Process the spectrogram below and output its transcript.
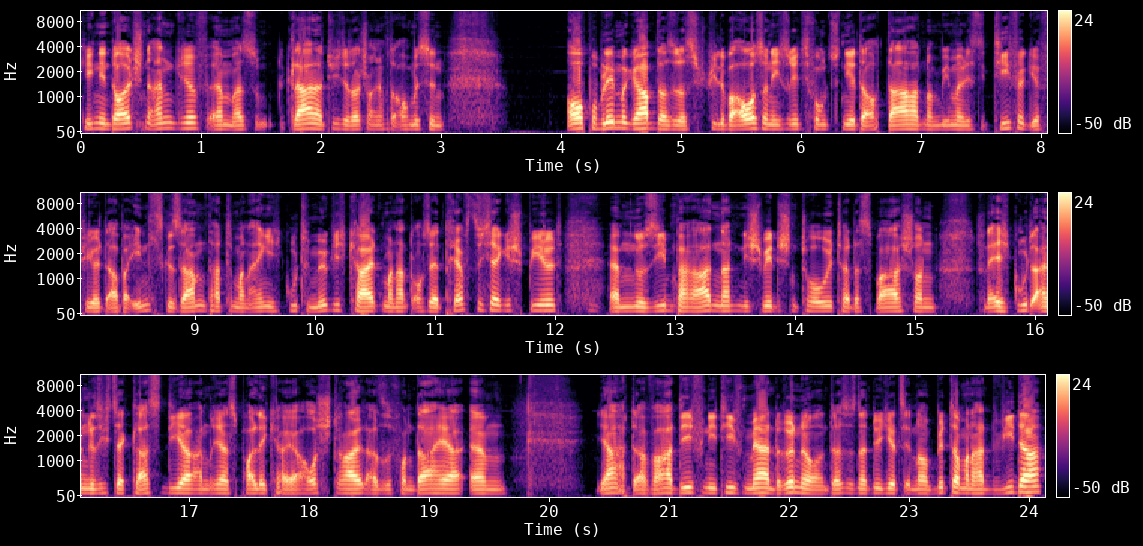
gegen den deutschen Angriff. Ähm, also klar, natürlich der deutsche Angriff hat auch ein bisschen auch Probleme gehabt, also das Spiel über Außen nicht so richtig funktionierte, auch da hat noch immer die Tiefe gefehlt, aber insgesamt hatte man eigentlich gute Möglichkeiten, man hat auch sehr treffsicher gespielt, ähm, nur sieben Paraden hatten die schwedischen Torhüter, das war schon, schon echt gut angesichts der Klasse, die ja Andreas Palika ja ausstrahlt, also von daher, ähm, ja, da war definitiv mehr drinne und das ist natürlich jetzt enorm bitter. Man hat wieder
